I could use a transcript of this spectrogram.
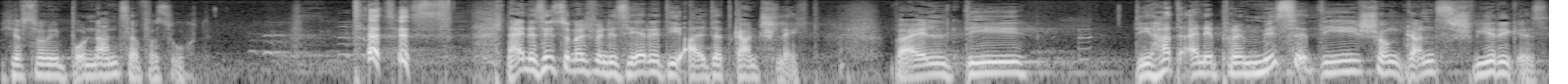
ich habe es mal mit Bonanza versucht. Das ist, nein, das ist zum Beispiel eine Serie, die altert ganz schlecht, weil die, die hat eine Prämisse, die schon ganz schwierig ist.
